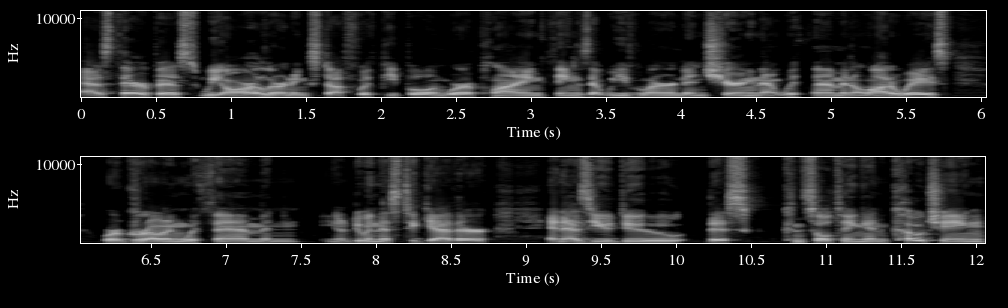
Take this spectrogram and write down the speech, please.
as therapists we are learning stuff with people and we're applying things that we've learned and sharing that with them. In a lot of ways we're growing with them and you know doing this together. And as you do this consulting and coaching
